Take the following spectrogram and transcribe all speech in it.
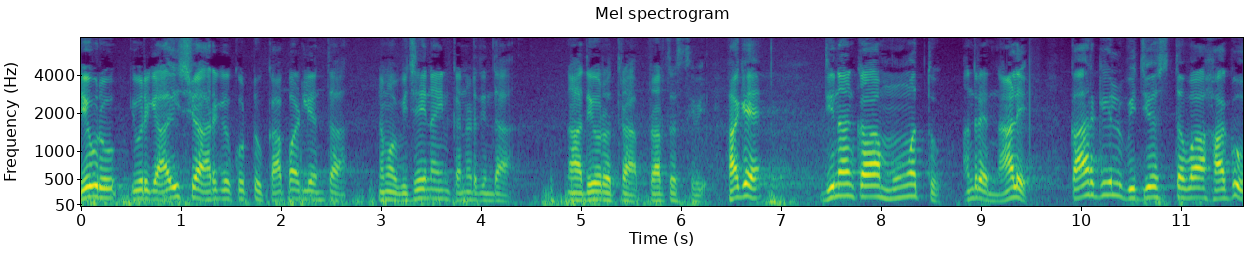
ದೇವರು ಇವರಿಗೆ ಆಯುಷ್ಯ, ಆರೋಗ್ಯ ಕೊಟ್ಟು ಕಾಪಾಡಲಿ ಅಂತ ನಮ್ಮ ವಿಜಯ ನೈನ್ ಕನ್ನಡದಿಂದ ನಾ ದೇವರ ಹತ್ರ ಪ್ರಾರ್ಥಿಸ್ತೀವಿ. ಹಾಗೆ ದಿನಾಂಕ ಮೂವತ್ತು ಅಂದರೆ ನಾಳೆ ಕಾರ್ಗಿಲ್ ವಿಜಯೋತ್ಸವ ಹಾಗೂ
